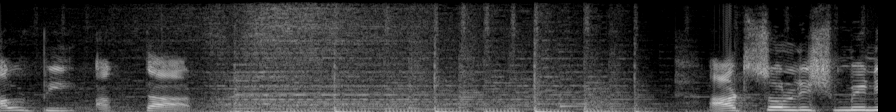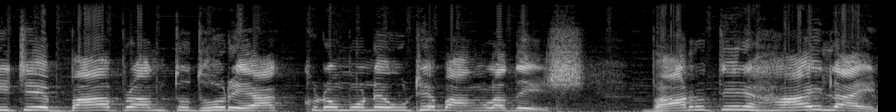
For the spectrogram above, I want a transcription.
আলপি আক্তার। আটচল্লিশ মিনিটে বা প্রান্ত ধরে আক্রমণে উঠে বাংলাদেশ। ভারতের হাই লাইন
